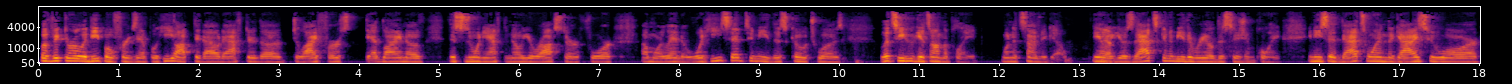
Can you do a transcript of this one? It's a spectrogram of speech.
But Victor Oladipo, for example, he opted out after the July 1st deadline of this is when you have to know your roster for um, Orlando. What he said to me, this coach was, let's see who gets on the plane when it's time to go. You know, he goes, that's going to be the real decision point. And he said that's when the guys who are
